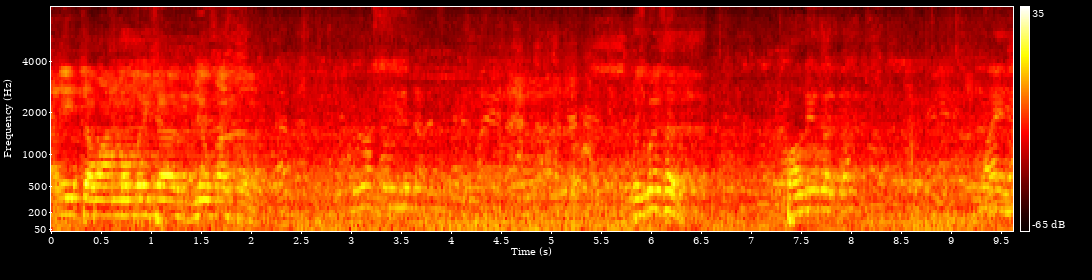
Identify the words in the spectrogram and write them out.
आणि चव्हाण मुंबई शहर ब्ल्यू कास्टूम भुजबळ सर पाहुणे येतात का? नाही ना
